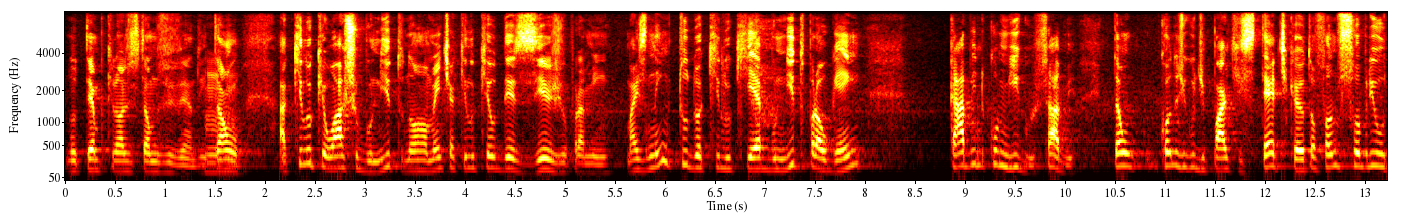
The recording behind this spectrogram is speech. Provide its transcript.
no tempo que nós estamos vivendo. Então, uhum. aquilo que eu acho bonito, normalmente é aquilo que eu desejo para mim. Mas nem tudo aquilo que é bonito para alguém cabe comigo, sabe? Então, quando eu digo de parte estética, eu estou falando sobre o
